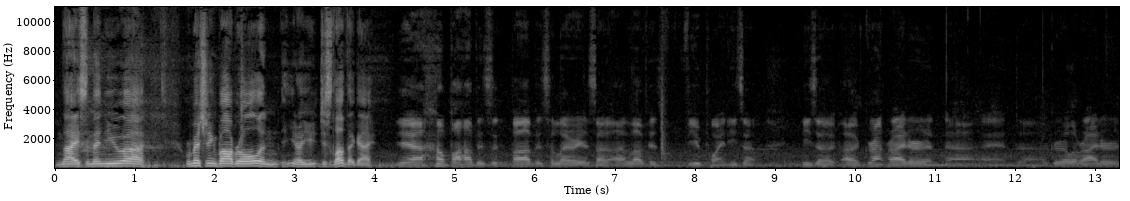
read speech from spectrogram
Nice. And then you uh, were mentioning Bob Roll, and you know you just love that guy. Yeah, Bob is Bob is hilarious. I, I love his viewpoint. He's a he's a, a grunt rider and uh, and uh, a guerrilla rider,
